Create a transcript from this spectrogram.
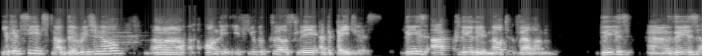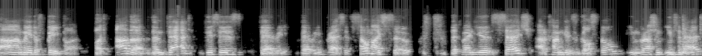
You can see it's not the original, uh, only if you look closely at the pages. These are clearly not vellum. These, uh, these are made of paper. But other than that, this is very, very impressive. So much so that when you search Arkhangel's Gospel in Russian internet,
